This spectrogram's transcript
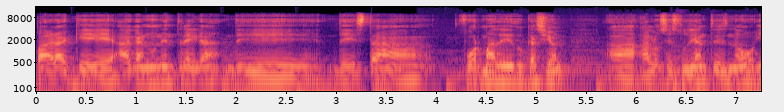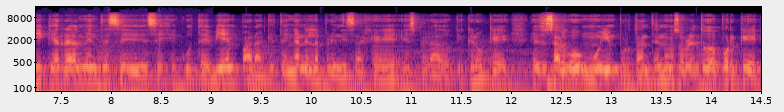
para que hagan una entrega de, de esta forma de educación a, los estudiantes, ¿no? Y que realmente se, ejecute bien para que tengan el aprendizaje esperado, que creo que eso es algo muy importante, ¿no? Sobre todo porque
